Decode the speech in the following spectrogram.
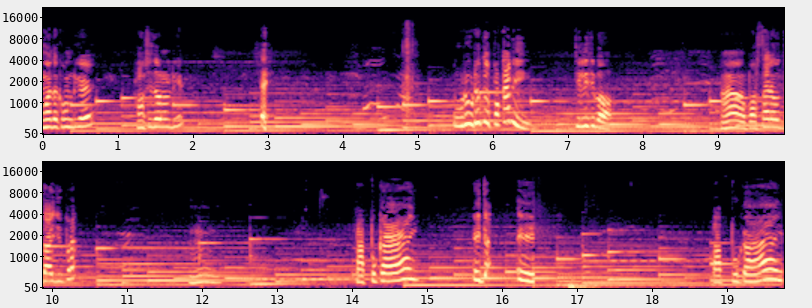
ମୁହଁ ଦେଖୁନୁ ଟିକେ ହସି ଦେଉନୁ ଟିକେ ଉଠୁ ଉଠୁ ତୁ ପକାନି ଚିଲିଯିବ ହଁ ବର୍ଷାରେ ଓଦା ହେଇଯିବୁ ପୁରା ପାପୁ କାଇଁ ଏଇଟା ପାପୁ କାଇଁ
